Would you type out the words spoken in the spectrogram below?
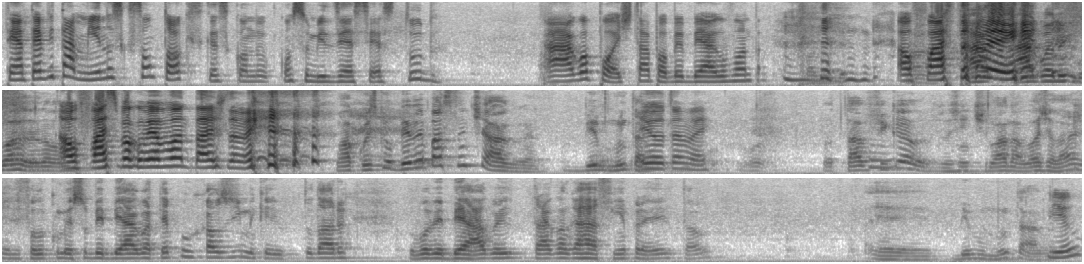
Tem até vitaminas que são tóxicas quando consumidas em excesso, tudo. A água pode, tá? Pode beber água à vontade. Alface a, também. A, água não engorda, não. Alface pra comer à vontade também. Uma coisa que eu bebo é bastante água, cara. Bebo muita água. Eu também. O Otávio fica, a gente lá na loja lá, ele falou que começou a beber água até por causa de mim, que ele, toda hora eu vou beber água e trago uma garrafinha pra ele e tal. É, bebo muita água. Viu?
